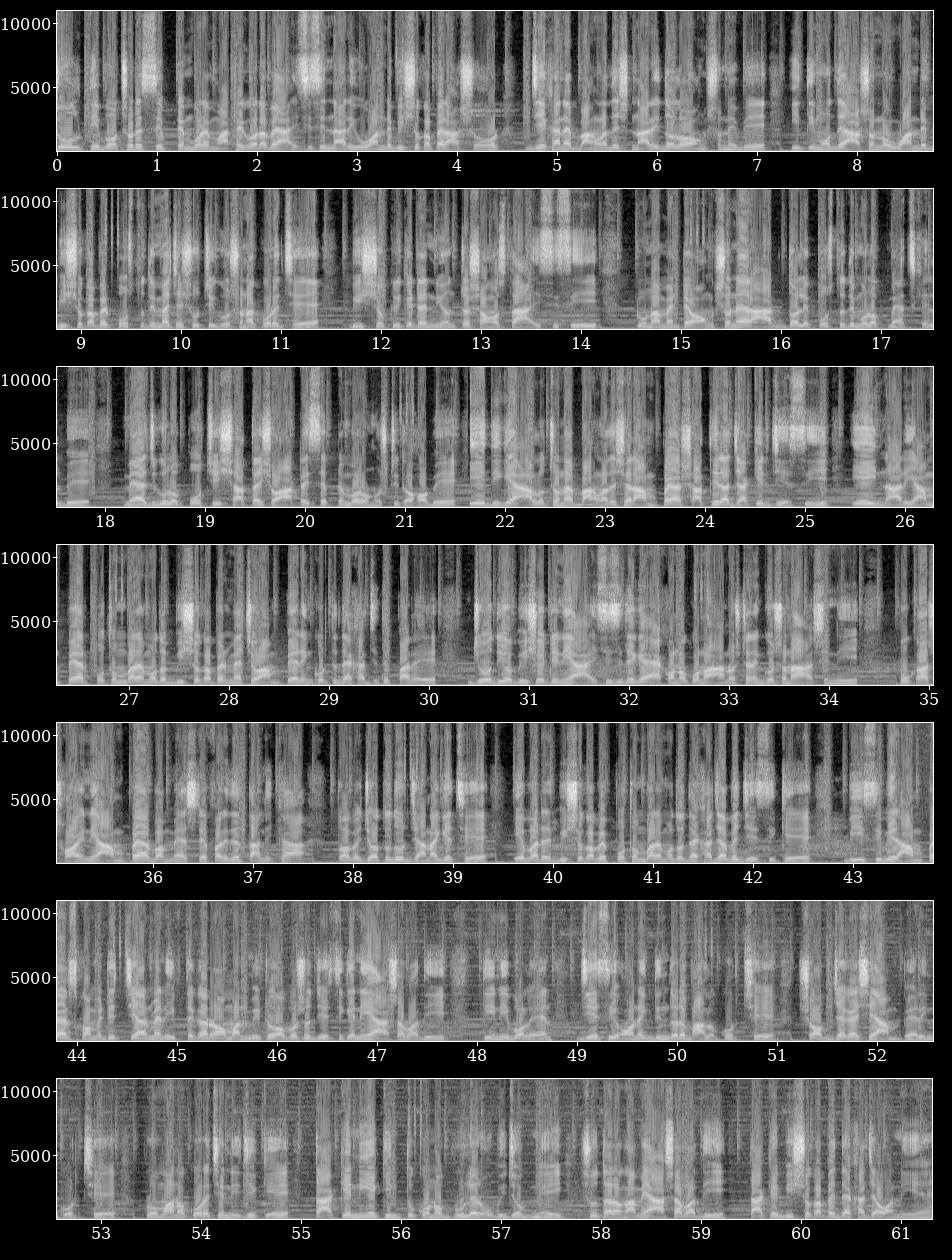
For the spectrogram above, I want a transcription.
চলতি বছরের সেপ্টেম্বরে মাঠে গড়াবে আইসিসি নারী ওয়ানডে বিশ্বকাপের আসর, যেখানে বাংলাদেশ নারী দলও অংশ নেবে। ইতিমধ্যে আসন্ন ওয়ানডে বিশ্বকাপের প্রস্তুতি ম্যাচে সূচি ঘোষণা করেছে বিশ্ব ক্রিকেটের নিয়ন্ত্রক সংস্থা আইসিসি। টুর্নামেন্টে অংশ নেওয়ার আট দলে প্রস্তুতিমূলক ম্যাচ খেলবে। ম্যাচগুলো পঁচিশ, সাতাইশ ও আঠাইশ সেপ্টেম্বর অনুষ্ঠিত হবে। এদিকে আলোচনায় বাংলাদেশের আম্পায়ার সাথীরা জাকির জেসি। এই নারী আম্পায়ার প্রথমবারের মতো বিশ্বকাপের ম্যাচেও আম্পায়ারিং করতে দেখা যেতে পারে। যদিও বিষয়টি নিয়ে আইসিসি থেকে এখনও কোনো আনুষ্ঠানিক ঘোষণা আসেনি। প্রকাশ হয়নি আম্পায়ার বা ম্যাচ রেফারিদের তালিকা। তবে যতদূর জানা গেছে, এবারের বিশ্বকাপে প্রথমবারের মতো দেখা যাবে জেসিকে। বিসিবির আম্পায়ার্স কমিটির চেয়ারম্যান ইফতেখার রহমান মিঠু অবশ্য জেসিকে নিয়ে আশাবাদী। তিনি বলেন, জেসি অনেক দিন ধরে ভালো করছে, সব জায়গায় সে আম্পায়ারিং করছে, প্রমাণও করেছে নিজেকে। তাকে নিয়ে কিন্তু কোনো ভুলের অভিযোগ নেই। সুতরাং আমি আশাবাদী, তাকে বিশ্বকাপে দেখা যাওয়া নিয়ে।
